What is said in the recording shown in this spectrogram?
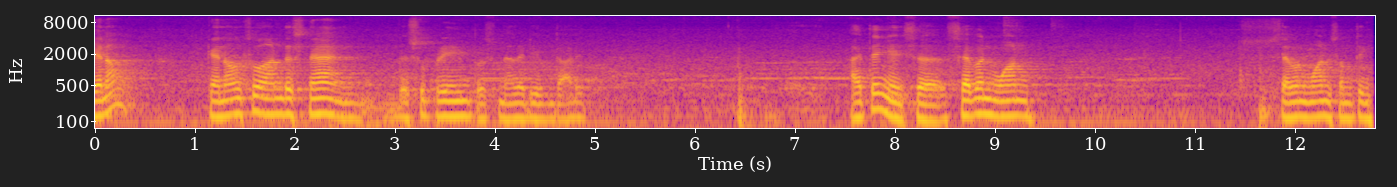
You know, can also understand the Supreme Personality of Godhead. I think it's uh, 7 1, 7 1 something.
